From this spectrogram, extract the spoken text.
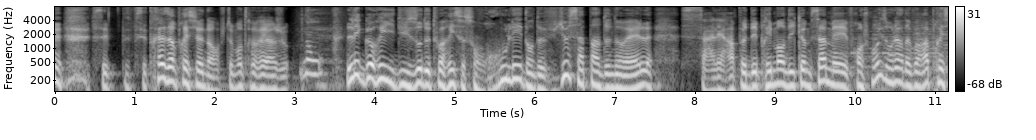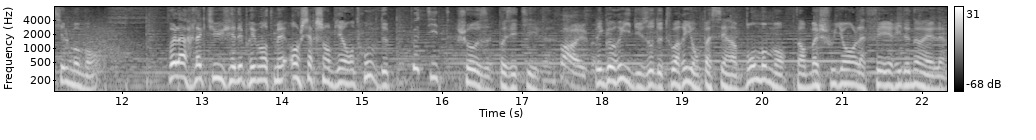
c'est très impressionnant, je te montrerai un jour. Non. Les gorilles du zoo de Thoiry se sont roulés dans de vieux sapins de Noël. Ça a l'air un peu déprimant dit comme ça, mais franchement, ils ont l'air d'avoir apprécié le moment. Voilà, l'actu est déprimante, mais en cherchant bien, on trouve de petites choses positives. Les gorilles du zoo de Thoiry ont passé un bon moment en mâchouillant la féerie de Noël.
